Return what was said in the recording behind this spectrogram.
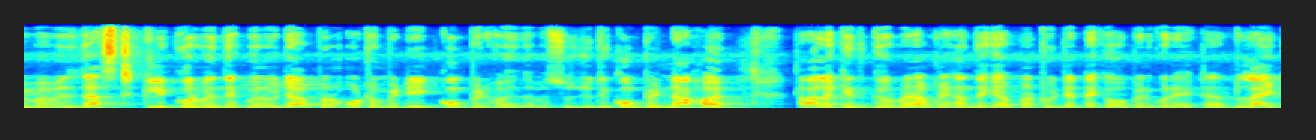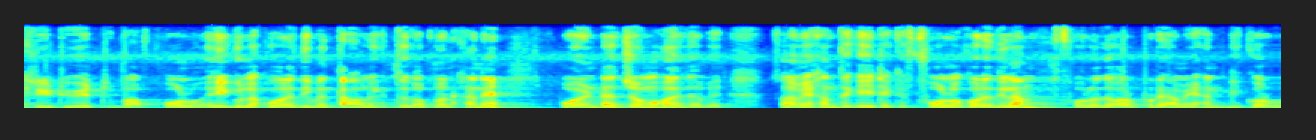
এইভাবে জাস্ট ক্লিক করবেন, দেখবেন ওইটা আপনার অটোমেটিক কমপ্লিট হয়ে যাবে। সো যদি কমপ্লিট না হয়, তাহলে কিন্তু কী করবেন? আপনি এখান থেকে আপনার টুইটারটাকে ওপেন করে একটা লাইক রিটুইট বা ফলো এইগুলো করে দিবেন। তাহলে কিন্তু আপনার এখানে পয়েন্টটা জমা হয়ে যাবে। সো আমি এখান থেকে এটাকে ফলো করে দিলাম। ফলো দেওয়ার পরে আমি এখান কী করব?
